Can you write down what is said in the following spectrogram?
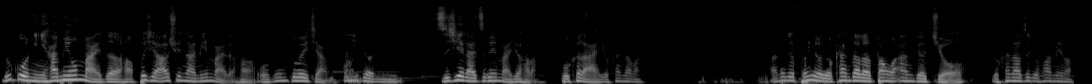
如果你还没有买的哈，不想要去哪里买的哈，我跟各位讲，第一个你直接来这边买就好了。博客来有看到吗？啊，那个朋友有看到了，帮我按个九。有看到这个画面吗？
